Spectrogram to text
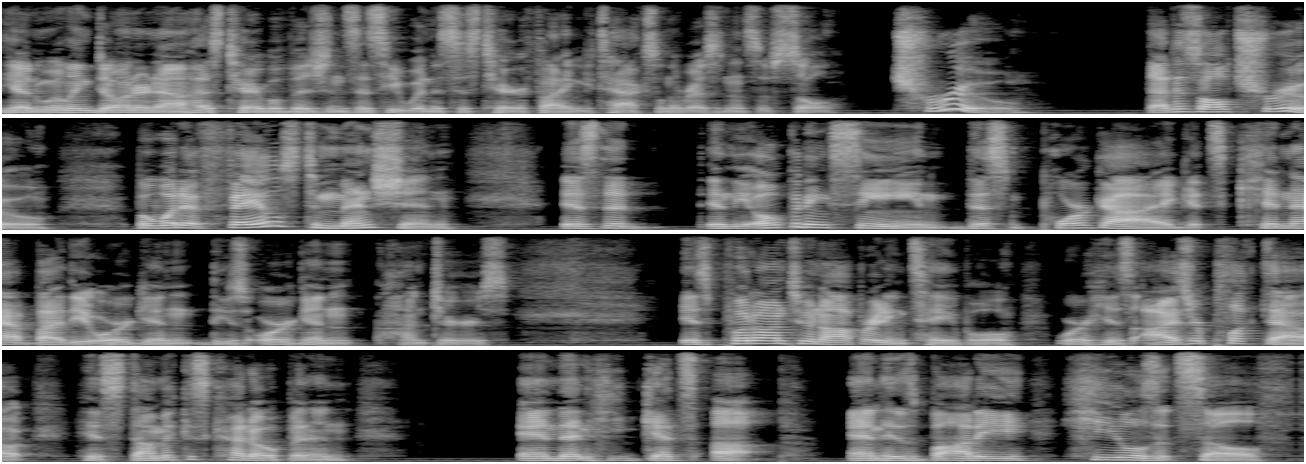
The unwilling donor now has terrible visions as he witnesses terrifying attacks on the residents of Seoul. True. That is all true. But what it fails to mention is that in the opening scene, this poor guy gets kidnapped by the organ these organ hunters is put onto an operating table where his eyes are plucked out, his stomach is cut open, and then he gets up and his body heals itself.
